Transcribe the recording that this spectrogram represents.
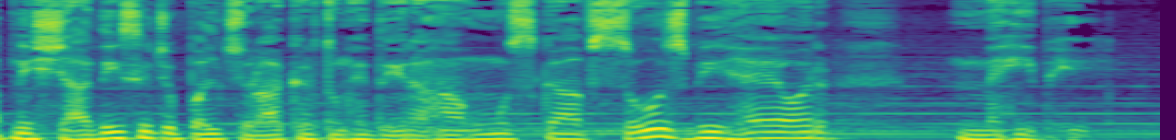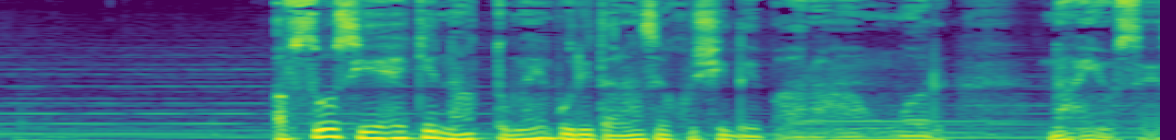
अपनी शादी से जो पल चुरा कर तुम्हें दे रहा हूँ, उसका अफसोस भी है और नहीं भी। अफसोस यह है कि ना तुम्हें पूरी तरह से खुशी दे पा रहा हूँ और ना ही उसे।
